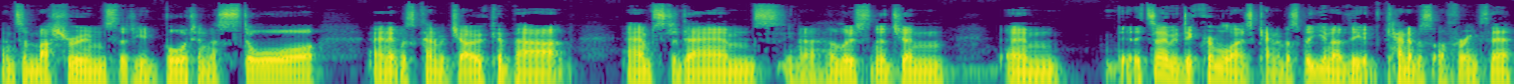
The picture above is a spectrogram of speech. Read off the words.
and some mushrooms that he'd bought in a store. And it was kind of a joke about Amsterdam's, you know, hallucinogen and it's not even decriminalized cannabis, but you know, the cannabis offerings there.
